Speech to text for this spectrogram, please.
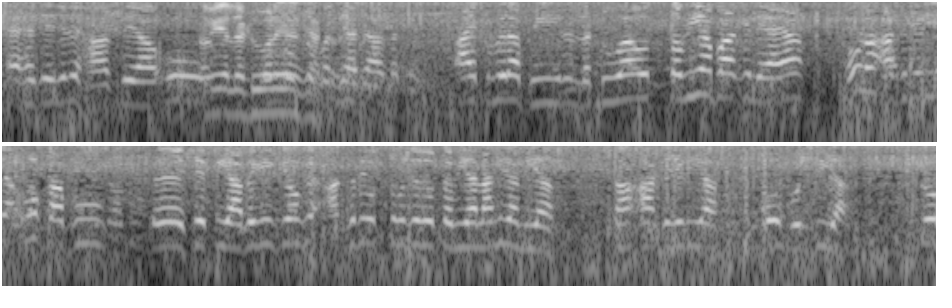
ਇਹੋ ਜਿਹੇ ਜਿਹੜੇ ਹਾਦਸੇ ਆ ਉਹ ਤਵੀਆਂ ਲੱਡੂ ਵਾਲੇ ਆ ਬਚਿਆ ਜਾ ਸਕੇ ਆ ਇੱਕ ਮੇਰਾ ਵੀਰ ਲੱਡੂ ਆ ਉਹ ਤਵੀਆਂ ਪਾ ਕੇ ਲਿਆਇਆ ਹੁਣ ਅੱਗ ਜਿਹੜੀ ਆ ਉਹ ਕਾਬੂ ਅਹ, ਛੇਤੀ ਆਵੇਗੀ ਕਿਉਂਕਿ ਅੱਗ ਦੇ ਉੱਤੋਂ ਜਦੋਂ ਤਵੀਆਂ ਲੰਘ ਜਾਂਦੀਆਂ ਤਾਂ ਅੱਗ ਜਿਹੜੀ ਆ ਉਹ ਬੁਝਦੀ ਆ ਤੋ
